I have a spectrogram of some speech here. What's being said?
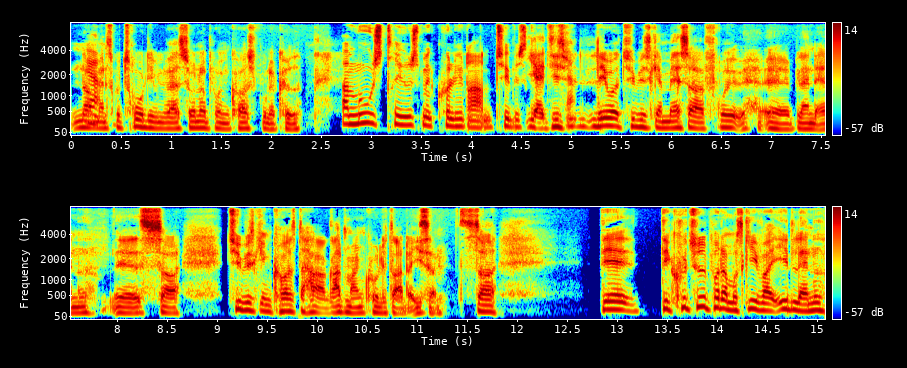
når ja. man skulle tro, de ville være sundere på en kost fuld af kød. Og mus trives med kulhydrater typisk. Ja, de ja. lever typisk af masser af frø, øh, blandt andet. Øh, så typisk en kost, der har ret mange kulhydrater i sig. Så det, det kunne tyde på, at der måske var et eller andet,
